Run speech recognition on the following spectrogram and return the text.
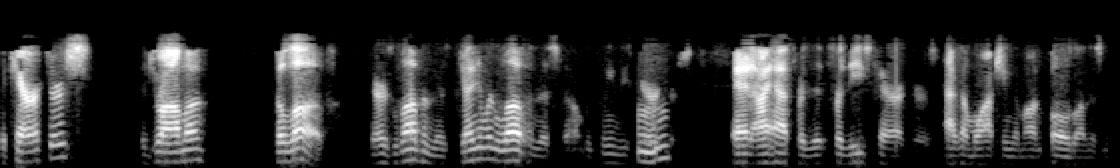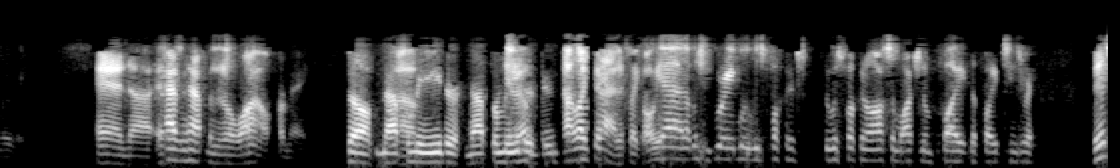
the characters, the drama, the love. There's love in this, genuine love in this film between these Mhm. characters, and I have for the, for these characters as I'm watching them unfold on this movie. And uh, it hasn't happened in a while for me. So not for Um, me either. Not for me you know? either, dude. Not like that. It's like, oh yeah, that was a great movie. It was fucking, it was fucking awesome watching them fight. The fight scenes were. This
